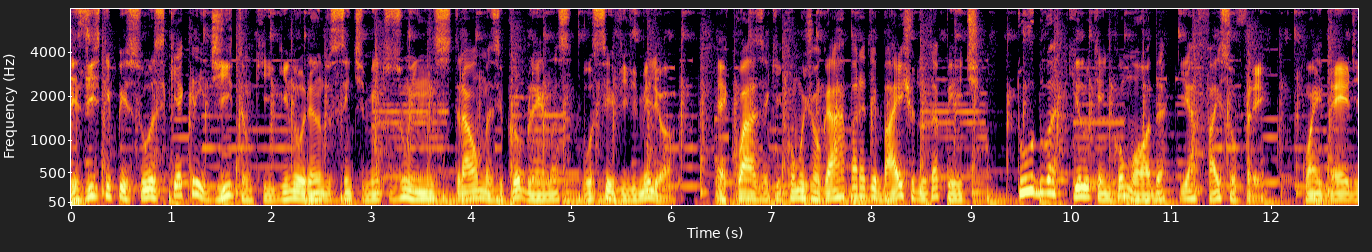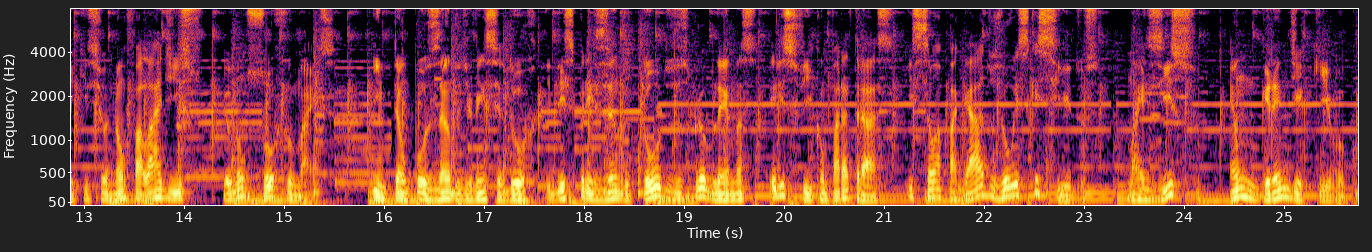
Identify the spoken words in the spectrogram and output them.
Existem pessoas que acreditam que ignorando sentimentos ruins, traumas e problemas, você vive melhor. É quase que como jogar para debaixo do tapete tudo aquilo que a incomoda e a faz sofrer, com a ideia de que se eu não falar disso, eu não sofro mais. Então, posando de vencedor e desprezando todos os problemas, eles ficam para trás e são apagados ou esquecidos. Mas isso é um grande equívoco.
